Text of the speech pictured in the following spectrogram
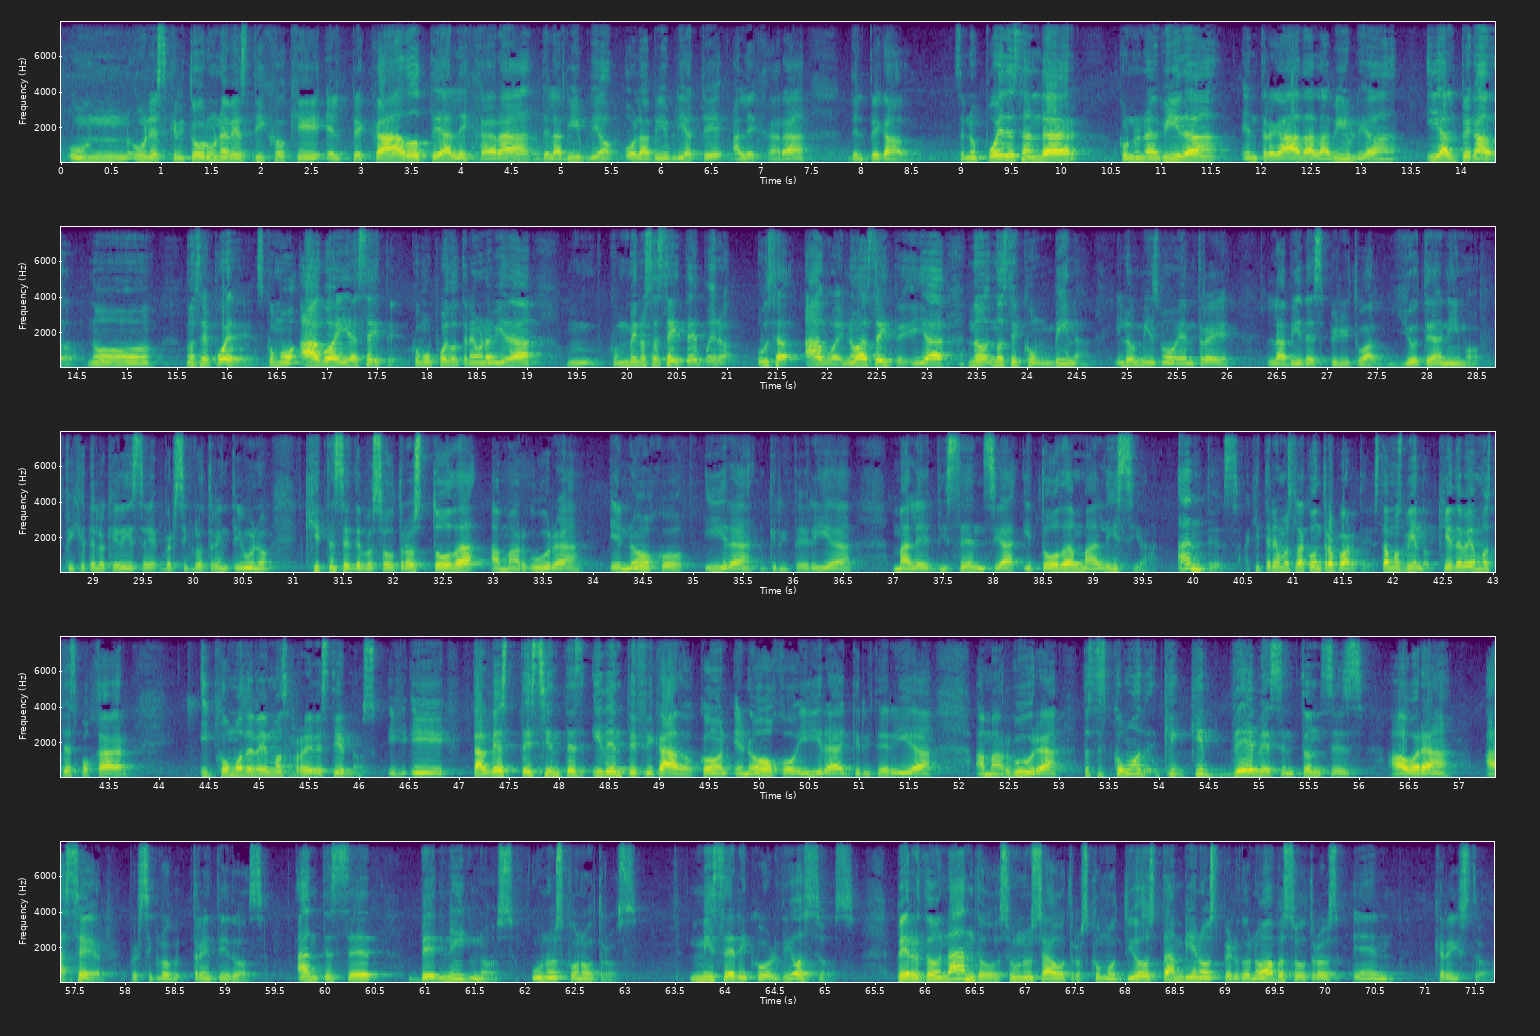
Un, un, escritor una vez dijo que el pecado te alejará de la Biblia o la Biblia te alejará del pecado. O sea, no puedes andar con una vida entregada a la Biblia y al pecado. No, no se puede. Es como agua y aceite. ¿Cómo puedo tener una vida mm, con menos aceite? Bueno, usa agua y no aceite y ya no, no se combina. Y lo mismo entre la vida espiritual. Yo te animo, fíjate lo que dice, versículo 31, quítense de vosotros toda amargura, enojo, ira, gritería, maledicencia y toda malicia. Antes, aquí tenemos la contraparte, estamos viendo qué debemos despojar y cómo debemos revestirnos. Y, tal vez te sientes identificado con enojo, ira, gritería, amargura. Entonces, ¿cómo, qué, qué debes entonces ahora hacer. Versículo 32. Antes sed benignos unos con otros, misericordiosos, perdonándoos unos a otros, como Dios también os perdonó a vosotros en Cristo.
